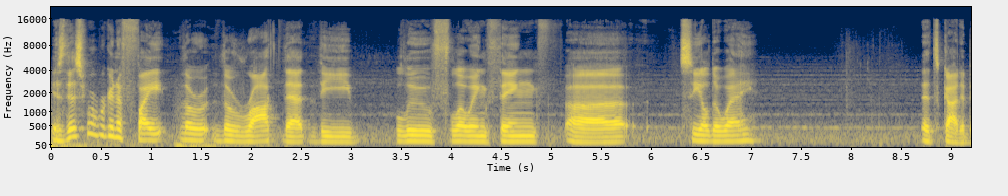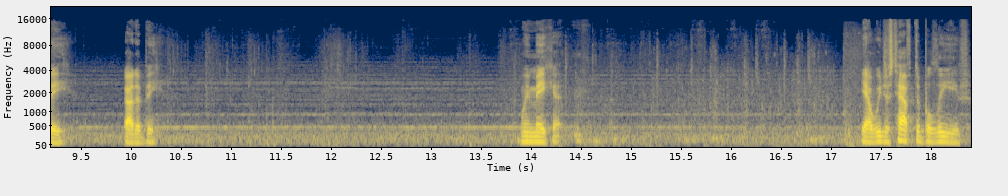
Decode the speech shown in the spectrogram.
Is this where we're going to fight the the rot that the blue flowing thing uh, sealed away? It's got to be. Gotta be. We make it. Yeah, we just have to believe.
